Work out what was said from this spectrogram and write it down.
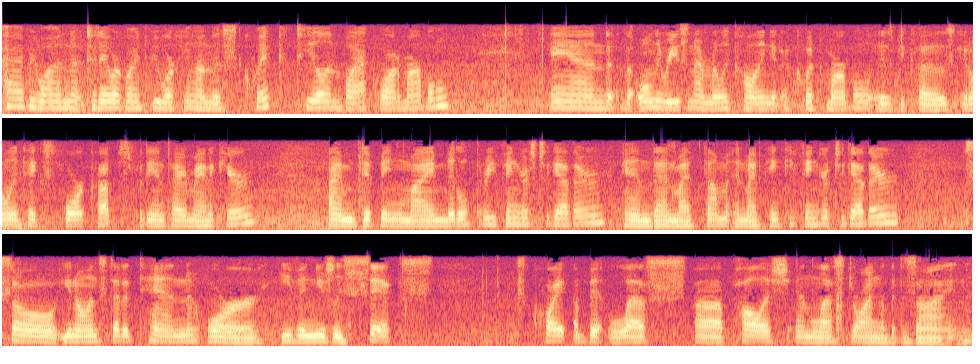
Hi everyone, today we're going to be working on this quick teal and black water marble and the only reason I'm really calling it a quick marble is because it only takes four cups for the entire manicure. I'm dipping my middle three fingers together and then my thumb and my pinky finger together so you know instead of 10 or even usually 6 it's quite a bit less uh, polish and less drawing of the design.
